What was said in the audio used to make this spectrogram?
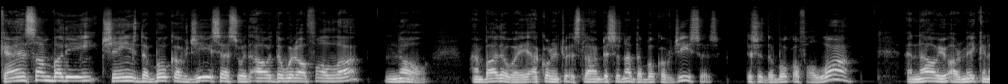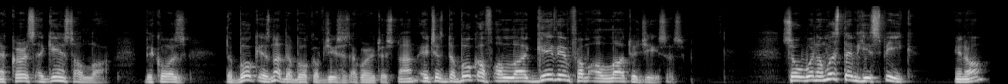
Can somebody change the book of Jesus without the will of Allah? No. And by the way, according to Islam, this is not the book of Jesus. This is the book of Allah. And now you are making a curse against Allah because the book is not the book of Jesus according to Islam. It is the book of Allah given from Allah to Jesus. So when a Muslim he speak, you know,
